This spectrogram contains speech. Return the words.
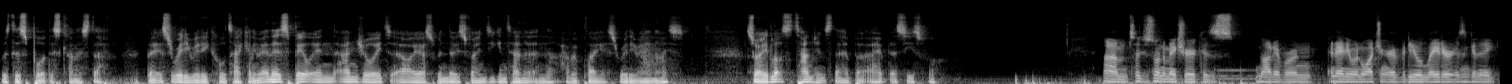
was to support this kind of stuff. But it's really, really cool tech anyway, and it's built in Android, iOS, Windows phones. You can turn it and have a play. It's really, really nice. Sorry, lots of tangents there, but I hope that's useful. Um, so I just want to make sure because not everyone and anyone watching our video later isn't going to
